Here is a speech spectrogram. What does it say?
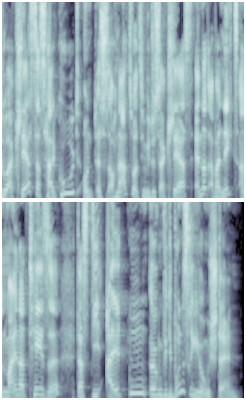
Du erklärst das halt gut und es ist auch nachzuvollziehen, wie du es erklärst, ändert aber nichts an meiner These, dass die Alten irgendwie die Bundesregierung stellen.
